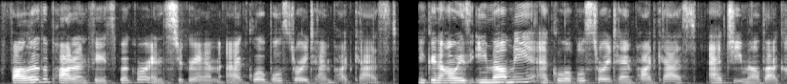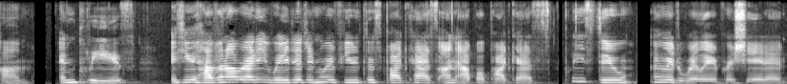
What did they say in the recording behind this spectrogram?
follow the pod on Facebook or Instagram at Global Storytime Podcast. You can always email me at globalstorytimepodcast at gmail.com. And please, if you haven't already rated and reviewed this podcast on Apple Podcasts, please do. I would really appreciate it.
